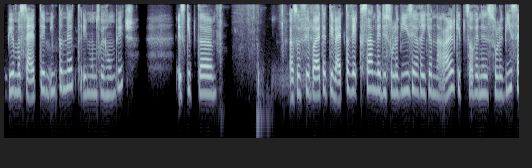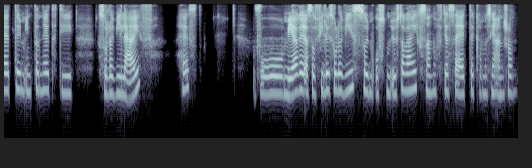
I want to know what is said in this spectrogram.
Wir haben eine Seite im Internet, in unsere Homepage. Es gibt äh, also für Leute, die weiter weg sind, weil die Solavie ist ja regional, gibt es auch eine Solavie-Seite im Internet, die Solavie Live heißt, wo mehrere, also viele Solavies so im Osten Österreichs sind auf der Seite, kann man sich anschauen.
